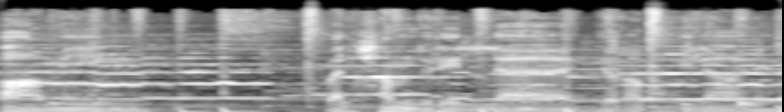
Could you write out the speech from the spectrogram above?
Amin. Velhamdülillahi Rabbil Alemin.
